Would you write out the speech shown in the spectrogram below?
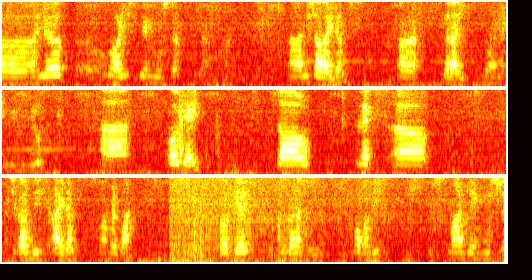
uh, here uh, Wise Game Booster yeah. uh, these are the items uh, that I going to you uh, okay. So let's uh, check out these items one by one. Okay I'm gonna open this smart game booster.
